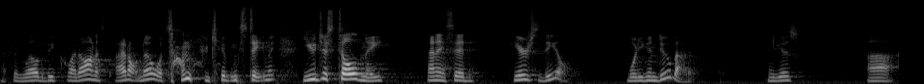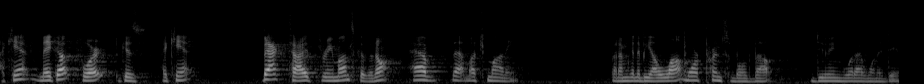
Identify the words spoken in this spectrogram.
I said, Well, to be quite honest, I don't know what's on your giving statement. You just told me. And I said, Here's the deal. What are you going to do about it? And he goes, uh, I can't make up for it because I can't back tithe three months because I don't have that much money. But I'm going to be a lot more principled about doing what I want to do.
